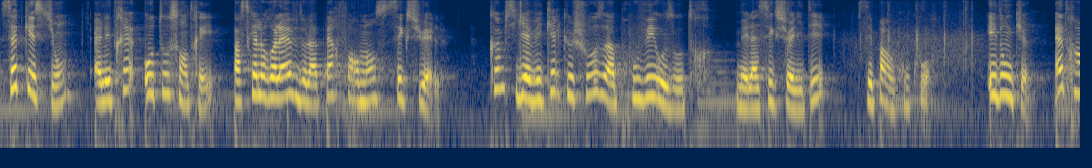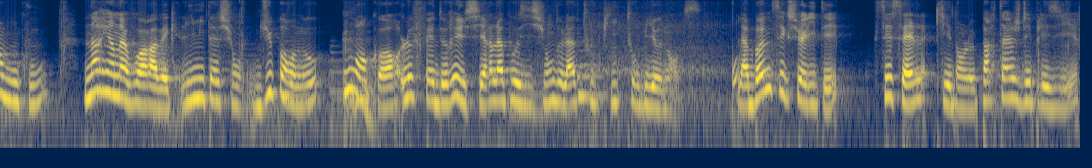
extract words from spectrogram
Cette question, elle est très auto-centrée parce qu'elle relève de la performance sexuelle. Comme s'il y avait quelque chose à prouver aux autres. Mais la sexualité, c'est pas un concours. Et donc, être un bon coup n'a rien à voir avec l'imitation du porno ou encore le fait de réussir la position de la toupie tourbillonnante. La bonne sexualité, c'est celle qui est dans le partage des plaisirs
